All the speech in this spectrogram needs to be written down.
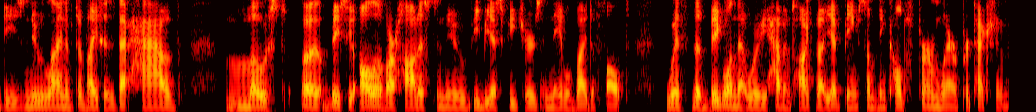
these new line of devices that have most uh, basically all of our hottest new VBS features enabled by default with the big one that we haven't talked about yet being something called firmware protection.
